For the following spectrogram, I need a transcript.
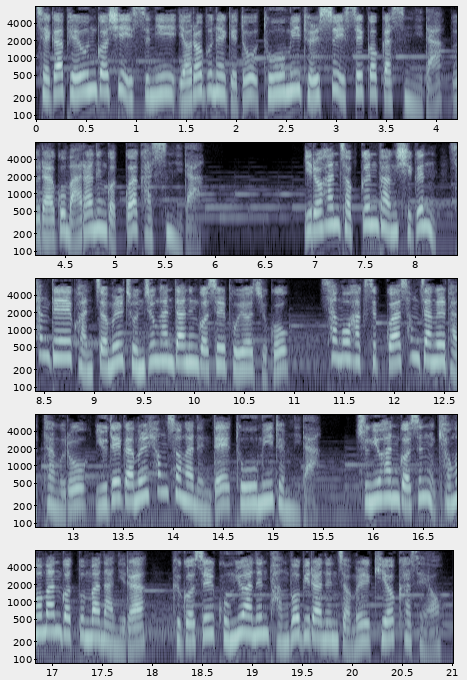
제가 배운 것이 있으니 여러분에게도 도움이 될 수 있을 것 같습니다. 라고 말하는 것과 같습니다. 이러한 접근 방식은 상대의 관점을 존중한다는 것을 보여주고 상호 학습과 성장을 바탕으로 유대감을 형성하는 데 도움이 됩니다. 중요한 것은 경험한 것뿐만 아니라 그것을 공유하는 방법이라는 점을 기억하세요.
